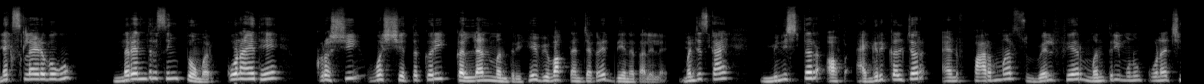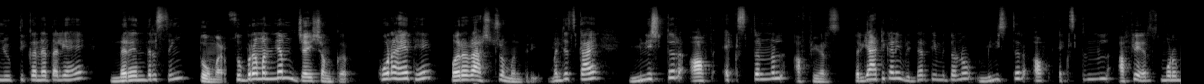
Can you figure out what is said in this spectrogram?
नेक्स्ट स्लाइड बघू. नरेंद्र सिंग तोमर कोण आहेत हे? कृषी व शेतकरी कल्याण मंत्री. हे विभाग त्यांच्याकडे देण्यात आलेले आहे. म्हणजेच काय? Minister of agriculture and farmers welfare मंत्री म्हणून कोणाची नियुक्ती करण्यात आली आहे? नरेंद्र सिंग तोमर. सुब्रमण्यम जयशंकर कोण आहेत हे? परराष्ट्र मंत्री म्हणजेच काय? मिनिस्टर ऑफ एक्सटर्नल अफेअर्स तर या ठिकाणी विद्यार्थी मित्रांनो मिनिस्टर ऑफ एक्सटर्नल अफेअर्स म्हणून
